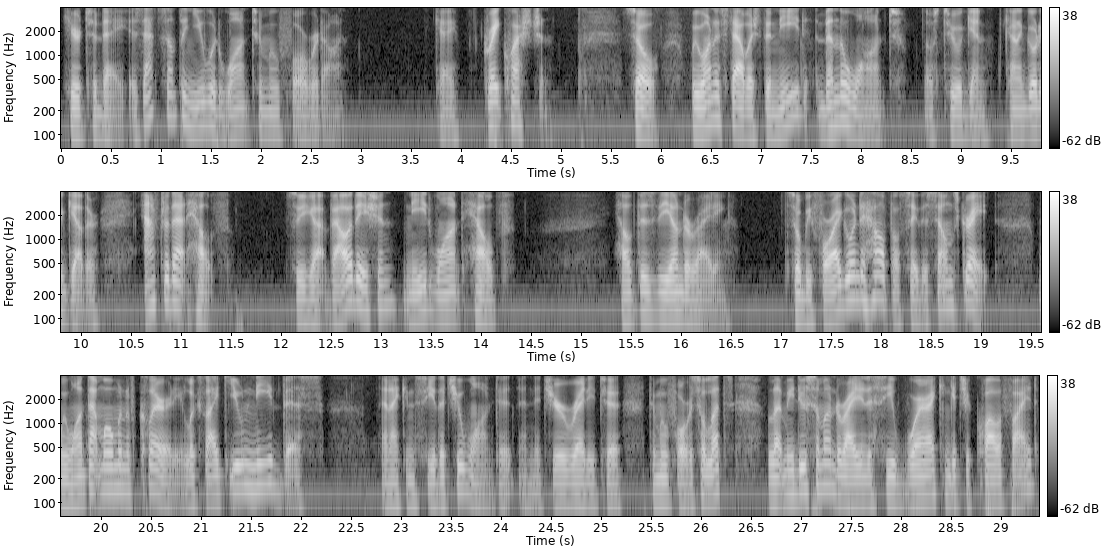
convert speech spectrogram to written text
here today, is that something you would want to move forward on? Okay, great question. So we want to establish the need, then the want. Those two, again, kind of go together. After that, health. So you got validation, need, want, health. Health is the underwriting. So before I go into health, I'll say, This sounds great. We want that moment of clarity. It looks like you need this. And I can see that you want it and that you're ready to, to move forward. So let's let me do some underwriting to see where I can get you qualified,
